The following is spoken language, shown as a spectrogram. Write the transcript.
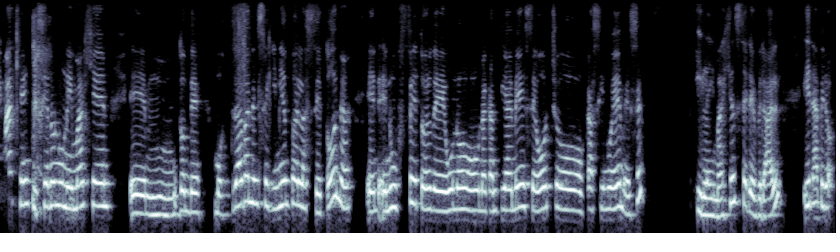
imagen, que hicieron una imagen em, donde mostraban el seguimiento de la cetona en, un feto de uno, una cantidad de meses, ocho, casi nueve meses, y la imagen cerebral era, pero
